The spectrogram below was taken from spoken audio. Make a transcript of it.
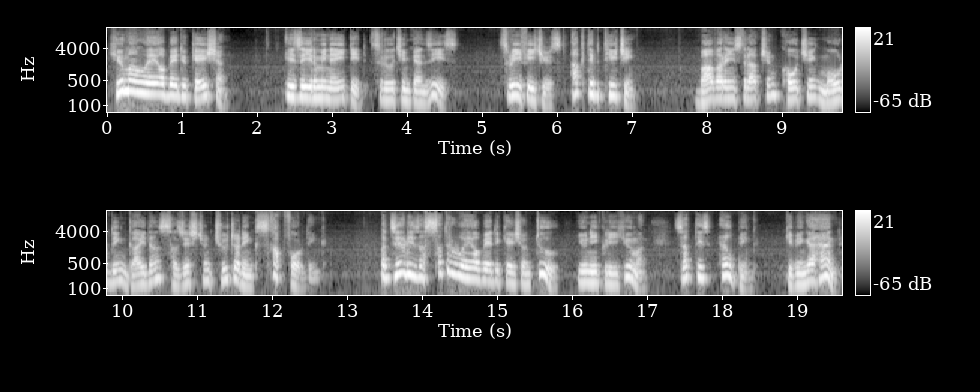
Human way of education is illuminated through chimpanzees. Three features, active teaching, verbal instruction, coaching, molding, guidance, suggestion, tutoring, scaffolding. But there is a subtle way of education too, uniquely human, that is helping, giving a hand,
